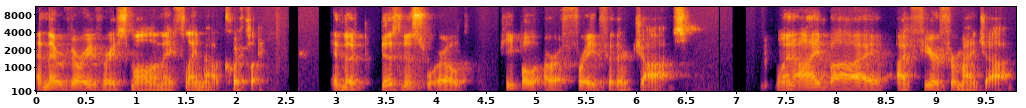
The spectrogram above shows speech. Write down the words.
and they're very, very small and they flame out quickly. In the business world, people are afraid for their jobs. When I buy, I fear for my job.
